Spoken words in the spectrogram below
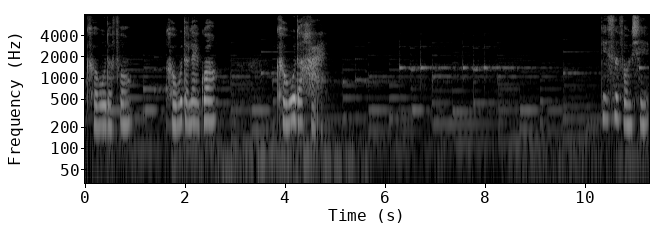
可恶的风，可恶的泪光，可恶的海。第四封信。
